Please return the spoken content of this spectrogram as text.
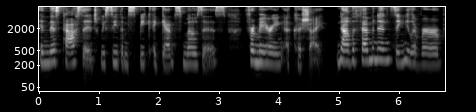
In this passage, we see them speak against Moses for marrying a Cushite. Now, the feminine singular verb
